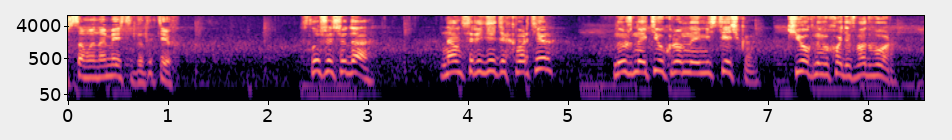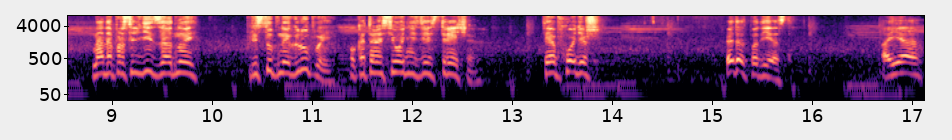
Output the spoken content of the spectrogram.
Кажется, мы на месте, детектив. Слушай сюда. Нам среди этих квартир нужно найти укромное местечко, чьи окна выходят во двор. Надо проследить за одной преступной группой, у которой сегодня здесь встреча. Ты обходишь этот подъезд, а я...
